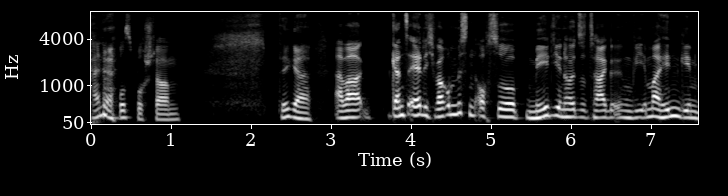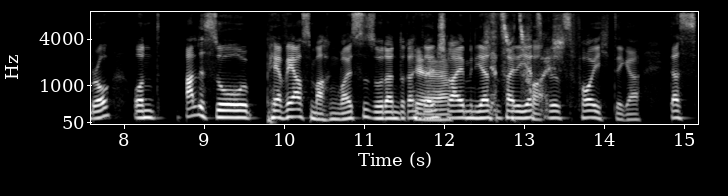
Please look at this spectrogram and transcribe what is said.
keine Großbuchstaben. Digga, aber ganz ehrlich, warum müssen auch so Medien heutzutage irgendwie immer hingehen, Bro, und alles so pervers machen, weißt du? So dann ja, reinschreiben in die erste Zeit, jetzt wird's feucht, Digga. Das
